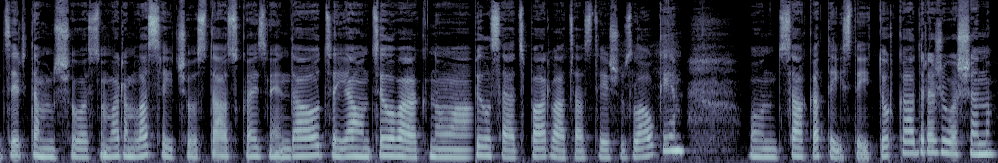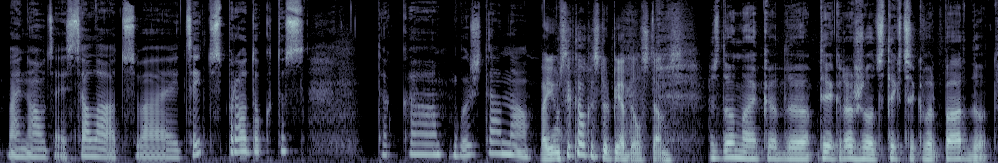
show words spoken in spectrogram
dzirdam šos un varam lasīt šos stāstus, ka aizvien daudzi jauni cilvēki no pilsētas pārvācās tieši uz laukiem un sāk attīstīt tur kādu ražošanu, vai nu audzēs salātus vai citus produktus. Tā kā gluži tā nav. Vai jums ir kaut kas tur piebilstams? Es domāju, ka tiek ražots tik, cik var pārdot.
